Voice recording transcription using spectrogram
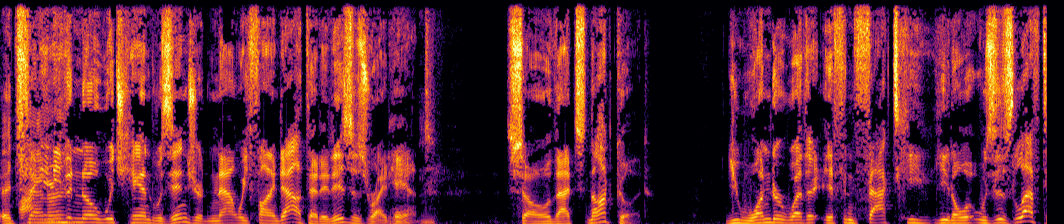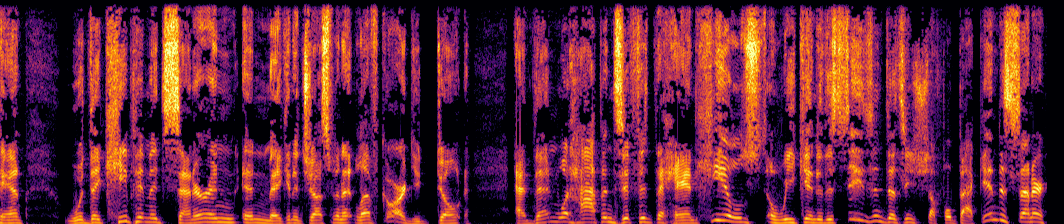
at I didn't even know which hand was injured, and now we find out that it is his right hand. So that's not good. You wonder whether, if in fact he, you know, it was his left hand, would they keep him at center and, and make an adjustment at left guard? You don't. And then what happens if the hand heals a week into the season? Does he shuffle back into center?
